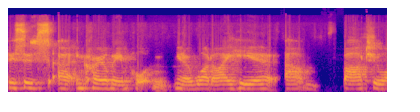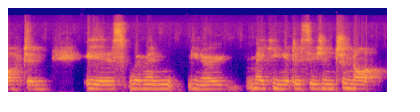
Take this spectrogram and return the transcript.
This is uh, incredibly important. You know, what I hear um, far too often is women, you know, making a decision to not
